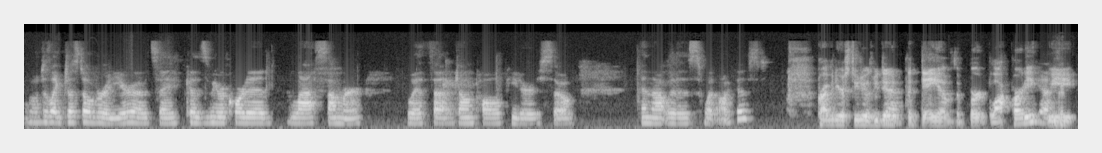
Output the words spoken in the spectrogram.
Well, just like just over a year, I would say, because we recorded last summer with uh, John Paul Peters. So, and that was what August. Private Ear Studios. We did Yeah. it the day of the Burt Block Party. Yeah. We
